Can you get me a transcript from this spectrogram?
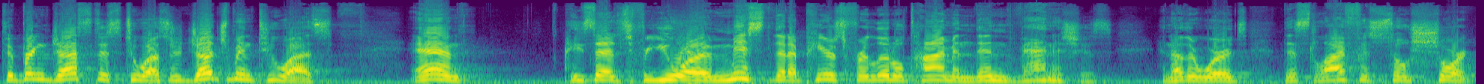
to bring justice to us or judgment to us. And he says, For you are a mist that appears for a little time and then vanishes. In other words, this life is so short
